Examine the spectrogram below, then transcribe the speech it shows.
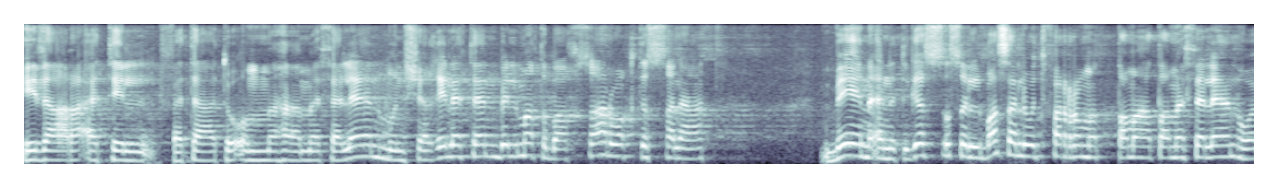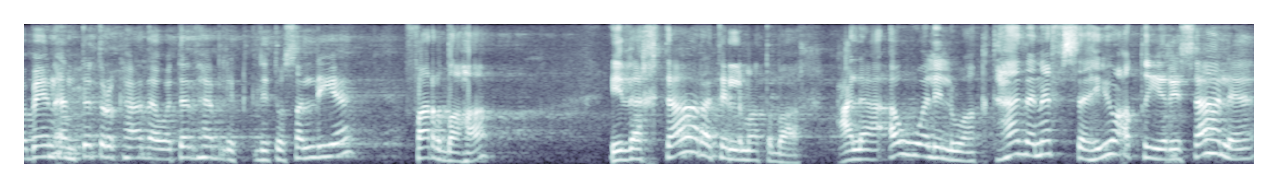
إذا رأت الفتاة أمها مثلا منشغلة بالمطبخ صار وقت الصلاة. بين أن تقصص البصل وتفرم الطماطه مثلا وبين أن تترك هذا وتذهب لتصلي فرضها. إذا اختارت المطبخ على أول الوقت. هذا نفسه يعطي رسالة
